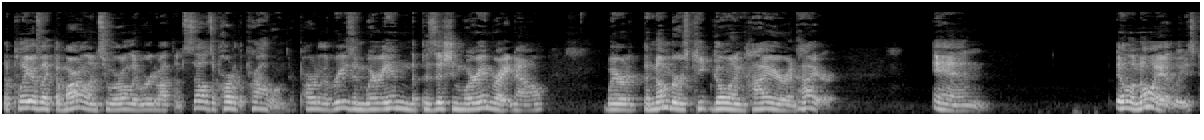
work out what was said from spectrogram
the players like the Marlins who are only worried about themselves are part of the problem. They're part of the reason we're in the position we're in right now where the numbers keep going higher and higher. And Illinois, at least,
